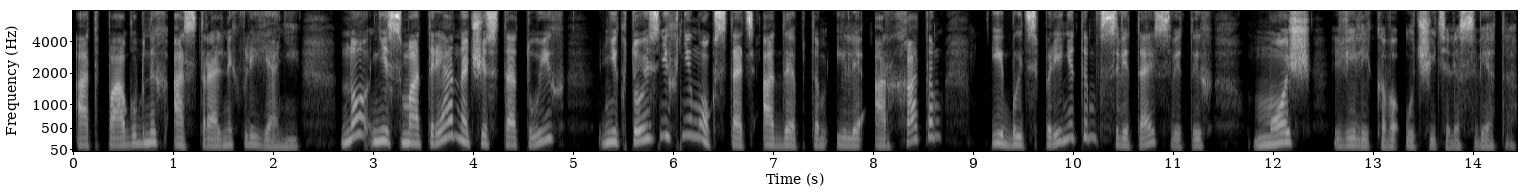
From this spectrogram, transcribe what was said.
от пагубных астральных влияний. Но, несмотря на чистоту их, никто из них не мог стать адептом или архатом и быть принятым в святая святых. Мощь великого учителя света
